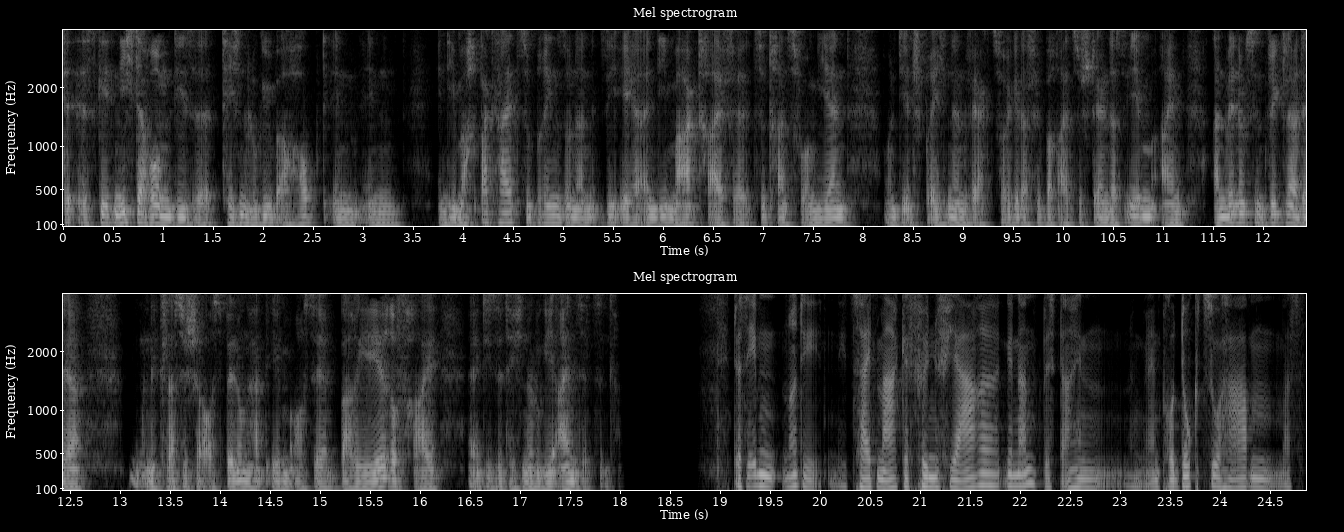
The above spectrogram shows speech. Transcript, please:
es geht nicht darum, diese Technologie überhaupt in, in in die Machbarkeit zu bringen, sondern sie eher in die Marktreife zu transformieren und die entsprechenden Werkzeuge dafür bereitzustellen, dass eben ein Anwendungsentwickler, der eine klassische Ausbildung hat, eben auch sehr barrierefrei äh, diese Technologie einsetzen kann. Du hast eben ne, die, die Zeitmarke fünf Jahre genannt, bis dahin ein Produkt zu haben, was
